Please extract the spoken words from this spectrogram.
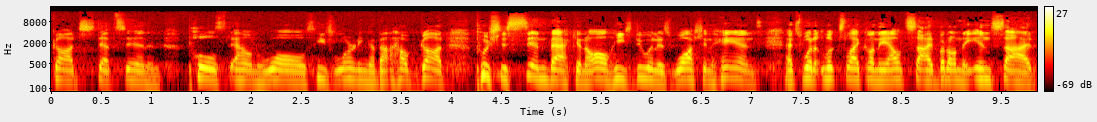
God steps in and pulls down walls. He's learning about how God pushes sin back, and all he's doing is washing hands. That's what it looks like on the outside, but on the inside,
